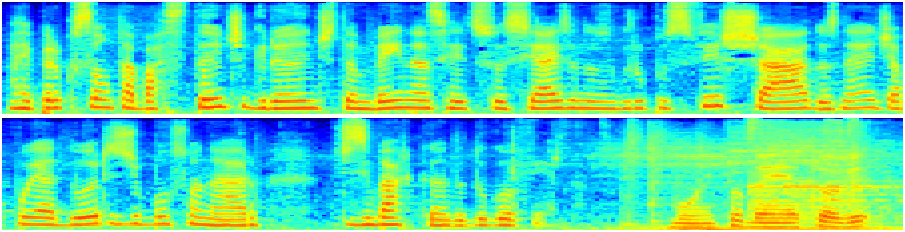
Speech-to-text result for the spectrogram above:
a repercussão está bastante grande também nas redes sociais e nos grupos fechados né, de apoiadores de Bolsonaro desembarcando do governo. Muito bem, é que eu vi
